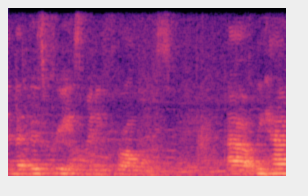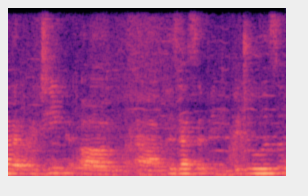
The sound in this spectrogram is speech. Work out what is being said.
and that this creates many problems. Uh, we have a critique of uh, possessive individualism,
